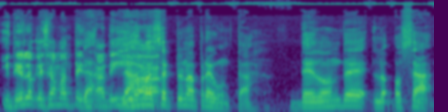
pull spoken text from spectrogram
y tienen lo que se llaman tentativas. Déjame hacerte una pregunta. ¿De dónde, lo- o sea,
